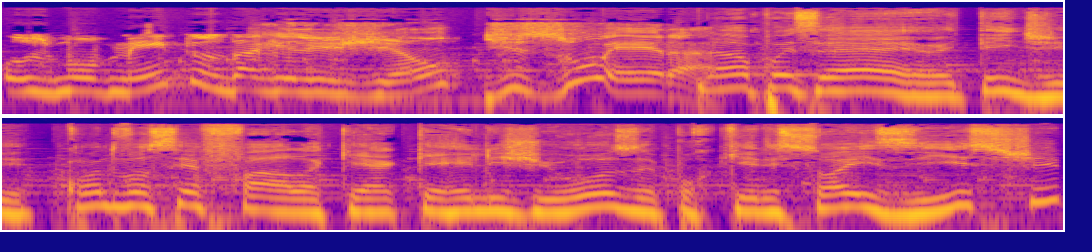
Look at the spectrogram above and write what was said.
os momentos da religião de zoeira. Não, pois é, eu entendi. Quando você fala que é, que é religioso, é porque ele só existe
